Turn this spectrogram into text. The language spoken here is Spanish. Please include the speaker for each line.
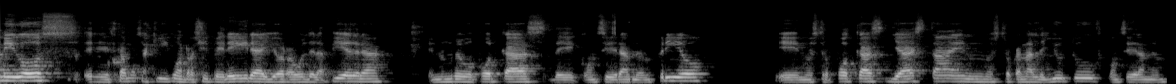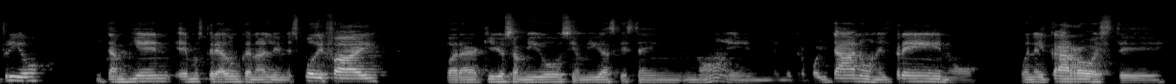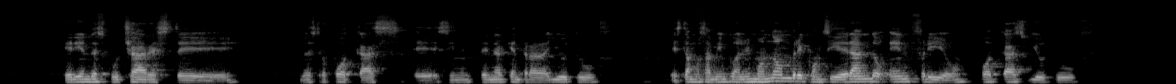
Speaker 1: Amigos, eh, estamos aquí con Rashid Pereira y yo Raúl de la Piedra en un nuevo podcast de Considerando en Frío. Eh, nuestro podcast ya está en nuestro canal de YouTube, Considerando en Frío, y también hemos creado un canal en Spotify para aquellos amigos y amigas que estén ¿no? en el metropolitano, en el tren o, o en el carro, este, queriendo escuchar este, nuestro podcast eh, sin tener que entrar a YouTube Estamos también con el mismo nombre, considerando en frío, podcast YouTube.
